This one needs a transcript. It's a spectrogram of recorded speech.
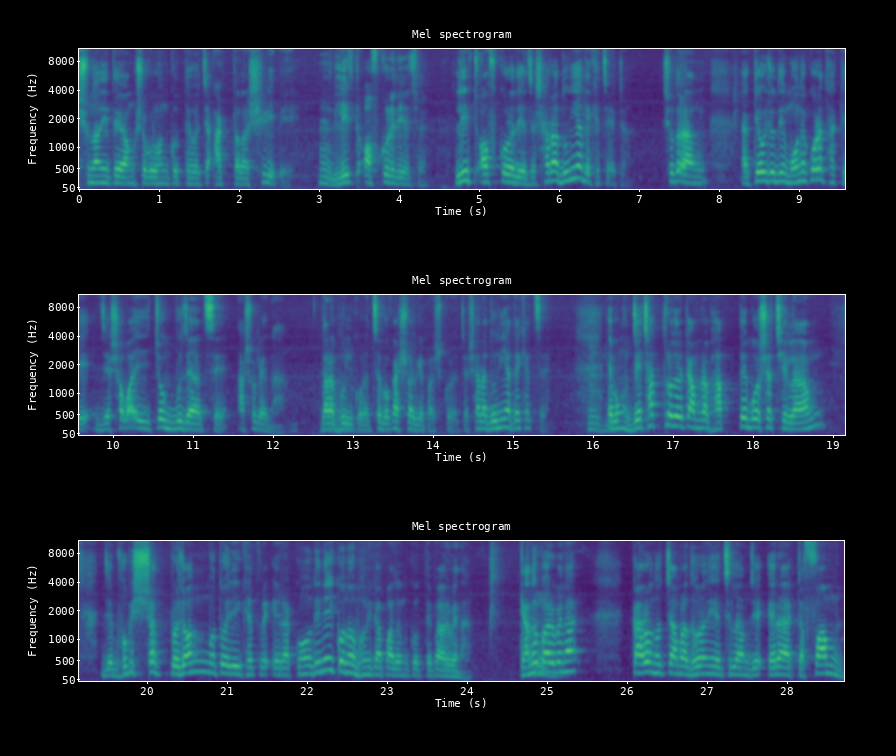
শুনানিতে অংশগ্রহণ করতে হয়েছে আটতলার সিঁড়ি পেয়ে হুম লিফট অফ করে দিয়েছে। লিফট অফ করে দিয়েছে। সারা দুনিয়া দেখেছে এটা। সুতরাং কেউ যদি মনে করে থাকে যে সবাই চোখ বুঝে আছে আসলে না। তারা ভুল করেছে বোকার স্বর্গে পাশ করেছে। সারা দুনিয়া দেখেছে। এবং যে ছাত্রদেরকে আমরা ভাবতে বসেছিলাম যে ভবিষ্যৎ প্রজন্ম তৈরির ক্ষেত্রে এরা কোনোদিনই কোনো ভূমিকা পালন করতে পারবে না। কেন পারবে না? কারণ হচ্ছে আমরা ধরে নিয়েছিলাম যে এরা একটা ফার্মড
